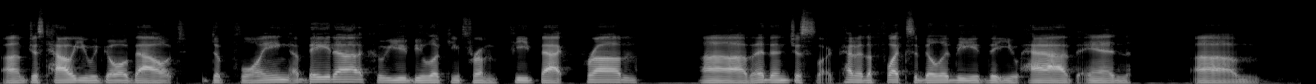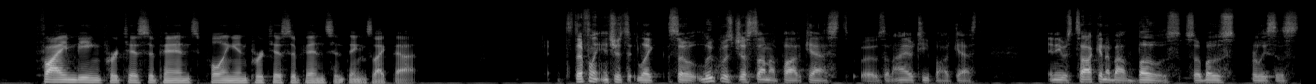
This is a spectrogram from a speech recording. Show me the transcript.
um, just how you would go about deploying a beta, who you'd be looking from feedback from, uh, and then just like kind of the flexibility that you have in um, finding participants, pulling in participants, and things like that. It's definitely interesting. Like, so Luke was just on a podcast. It was an IoT podcast, and he was talking about Bose. So Bose releases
